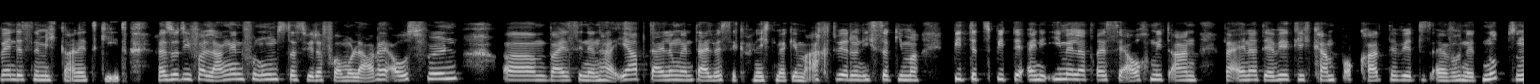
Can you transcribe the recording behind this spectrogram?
wenn das nämlich gar nicht geht. Also die verlangen von uns, dass wir da Formulare ausfüllen, ähm, weil es in den HR Abteilungen teilweise gar nicht mehr gemacht wird. Und ich sage immer, bietet bitte eine E-Mail-Adresse auch mit an, weil einer, der wirklich keinen Bock hat, der wird es einfach nicht nutzen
